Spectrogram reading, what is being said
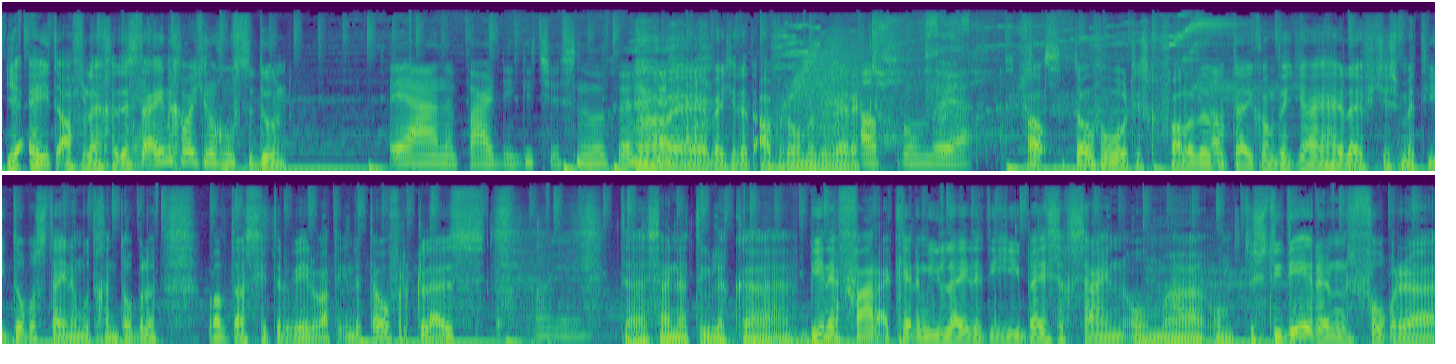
Je eet afleggen. Dat is het enige wat je nog hoeft te doen. Ja, en een paar dingetjes nog. Oh ja, ja een beetje dat afrondende werk. Afronden, ja. Oh, toverwoord is gevallen. Dat Oh. betekent dat jij heel eventjes met die dobbelstenen moet gaan dobbelen. Want dan zit er weer wat in de toverkluis. Oh jee. Er zijn natuurlijk eh BNF Vara Academy leden die hier bezig zijn om, eh, om te studeren voor, eh,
